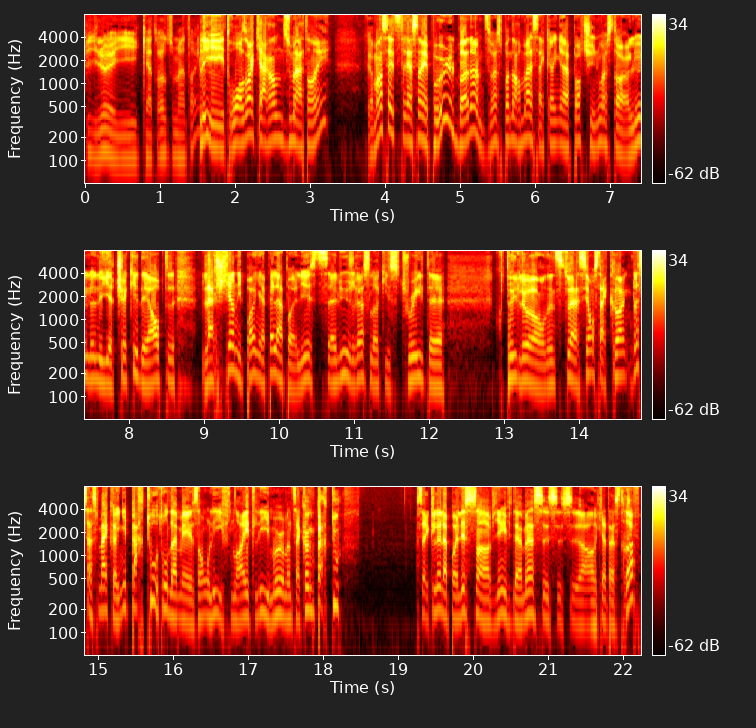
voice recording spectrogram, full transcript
Puis là, il est 4 h du matin. Là, il est 3h40 du matin. Il commence à être stressant un peu. Le bonhomme dit c'est pas normal, ça cogne à la porte chez nous à cette heure-là. Là, là, il a checké dehors. La chienne, il pogne, il appelle la police. Il dit, Salut, je reste Lucky Street. Euh, écoutez, là, on a une situation, ça cogne. Là, ça se met à cogner partout autour de la maison. Les fenêtres, les murs, man, ça cogne partout. C'est que là, la police s'en vient, évidemment, c'est- en catastrophe.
